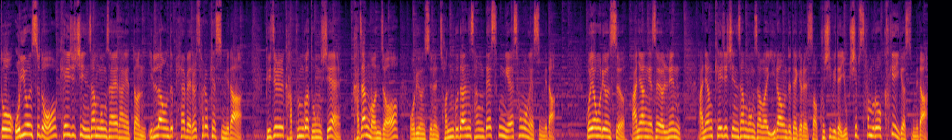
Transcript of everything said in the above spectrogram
또 오리온스도 KGC 인삼공사에 당했던 1라운드 패배를 설욕했습니다. 빚을 갚음과 동시에 가장 먼저 오리온스는 전구단 상대 승리에 성공했습니다. 고양 오리온스 안양에서 열린 안양 KGC 인삼공사와의 2라운드 대결에서 92대 63으로 크게 이겼습니다.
